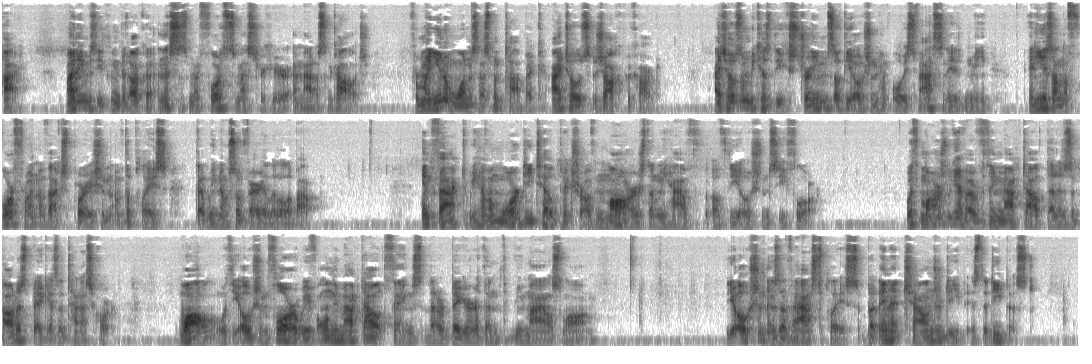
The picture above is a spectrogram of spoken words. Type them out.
Hi, my name is Ethan Kadelka, and this is my fourth semester here at Madison College. For my Unit 1 assessment topic, I chose Jacques Piccard. I chose him because the extremes of the ocean have always fascinated me, and he is on the forefront of the exploration of the place that we know so very little about. In fact, we have a more detailed picture of Mars than we have of the ocean sea floor. With Mars, we have everything mapped out that is about as big as a tennis court, while with the ocean floor, we've only mapped out things that are bigger than three miles long. The ocean is a vast place, but in it, Challenger Deep is the deepest.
